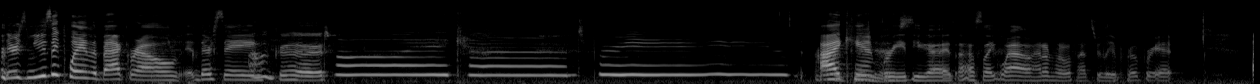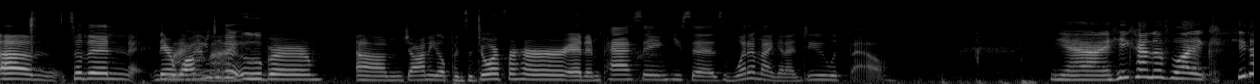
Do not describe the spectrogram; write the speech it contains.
there's music playing in the background. They're saying, Oh, good. I can't breathe. Oh, I can't goodness. breathe, you guys. I was like, wow, I don't know if that's really appropriate. Um, so then they're My, my, walking to the. Uber. Um, Johnny opens the door for her, and in passing, he says, "What am I gonna do with Bao?" Yeah, he kind of like you know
